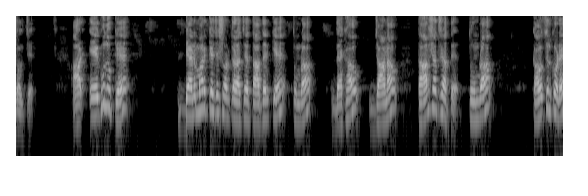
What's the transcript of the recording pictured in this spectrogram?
চলছে। আর এগুলোকে ডেনমার্কে যে সরকার আছে, তাদেরকে তোমরা দেখাও, জানাও। তার সাথে সাথে তোমরা কাউন্সিল করে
